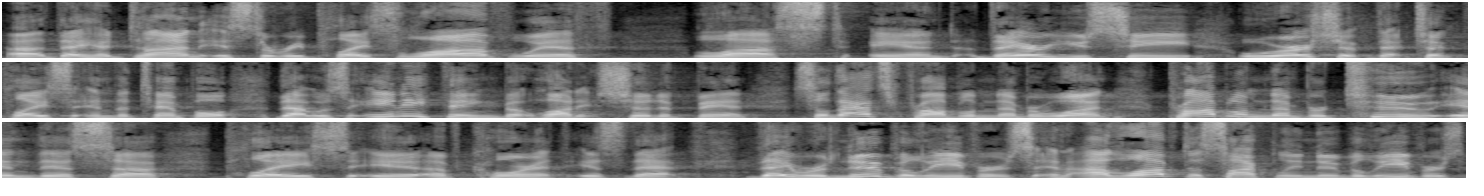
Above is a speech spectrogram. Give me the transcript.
uh, they had done is to replace love with lust. And there you see worship that took place in the temple that was anything but what it should have been. So that's problem number one. Problem number two in this uh, place of Corinth is that they were new believers. And I love discipling new believers,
